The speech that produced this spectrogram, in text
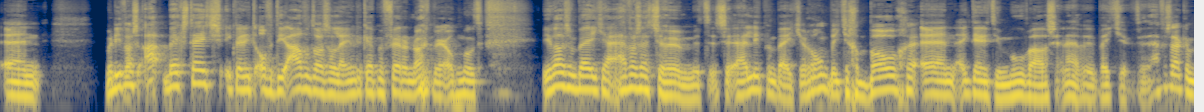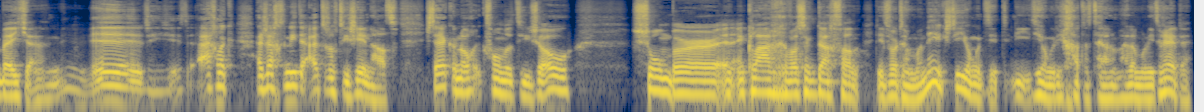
En, maar die was backstage. Ik weet niet of het die avond was alleen. Ik heb hem verder nooit meer ontmoet die was een beetje, hij was uit zijn hum. Hij liep een beetje rond, een beetje gebogen. En ik denk dat hij moe was. En hij, een beetje, hij was eigenlijk een beetje, eh, eigenlijk, hij zag er niet uit alsof hij zin had. Sterker nog, ik vond dat hij zo somber en, en klagerig was. Ik dacht van, dit wordt helemaal niks. Die jongen, die, die, jongen die gaat het helemaal, helemaal niet redden.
